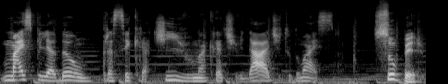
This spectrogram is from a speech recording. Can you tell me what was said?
mais pilhadão para ser criativo na criatividade e tudo mais? Super!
